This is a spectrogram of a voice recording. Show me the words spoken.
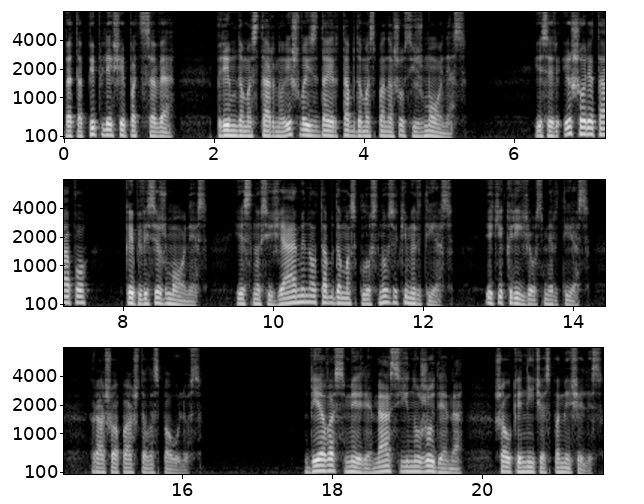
bet apiplėšė pats save, priimdamas tarno išvaizdą ir tapdamas panašus į žmonės. Jis ir išorė tapo kaip visi žmonės. Jis nusižemino, tapdamas klusnus iki mirties, iki kryžiaus mirties, rašo apaštalas Paulius. Dievas mirė, mes jį nužudėme, šaukė Nyčės pamišėlis.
